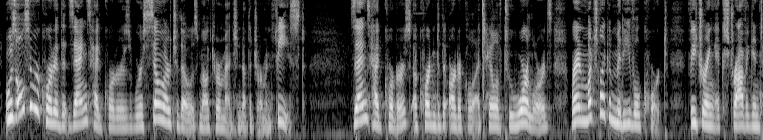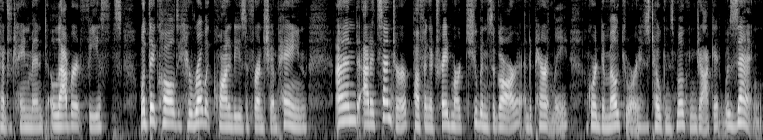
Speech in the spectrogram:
It was also recorded that Zhang's headquarters were similar to those Melchior mentioned at the German feast. Zhang's headquarters, according to the article A Tale of Two Warlords, ran much like a medieval court, featuring extravagant entertainment, elaborate feasts, what they called heroic quantities of French champagne, and at its center, puffing a trademark Cuban cigar, and apparently, according to Melchior, his token smoking jacket, was Zhang.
